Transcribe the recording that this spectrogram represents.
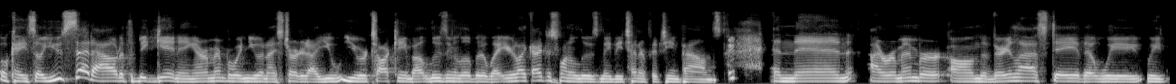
Okay, so you set out at the beginning. I remember when you and I started out, you you were talking about losing a little bit of weight. You're like, I just want to lose maybe 10 or 15 pounds. And then I remember on the very last day that we we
